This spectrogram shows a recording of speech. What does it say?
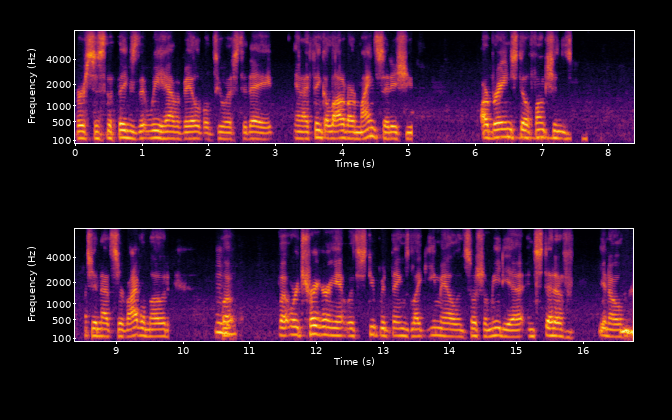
versus the things that we have available to us today. And I think a lot of our mindset issues, our brain still functions in that survival mode, mm-hmm. but but we're triggering it with stupid things like email and social media instead of you know mm-hmm.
